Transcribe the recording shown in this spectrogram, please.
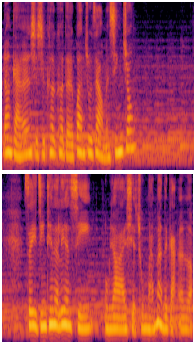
让感恩时时刻刻的灌注在我们心中。所以今天的练习，我们要来写出满满的感恩了。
